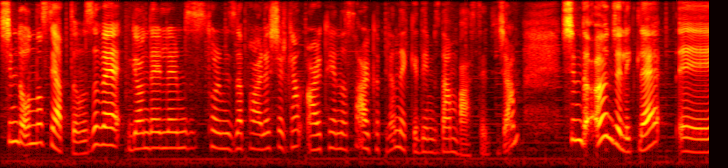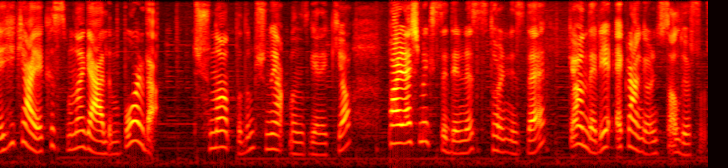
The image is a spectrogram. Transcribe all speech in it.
Şimdi onu nasıl yaptığımızı ve gönderilerimizi story'mizde paylaşırken arkaya nasıl arka plan eklediğimizden bahsedeceğim. Şimdi öncelikle e, hikaye kısmına geldim. Bu arada şunu atladım, şunu yapmanız gerekiyor. Paylaşmak istediğiniz story'nizde gönderiyi ekran görüntüsü alıyorsunuz.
